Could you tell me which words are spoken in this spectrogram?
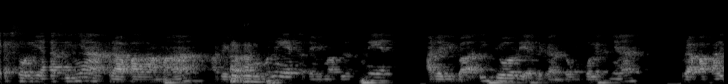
eksfoliasinya berapa lama, ada yang 10 menit, ada yang 15 menit, ada yang dibawa tidur, ya tergantung kulitnya, berapa kali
